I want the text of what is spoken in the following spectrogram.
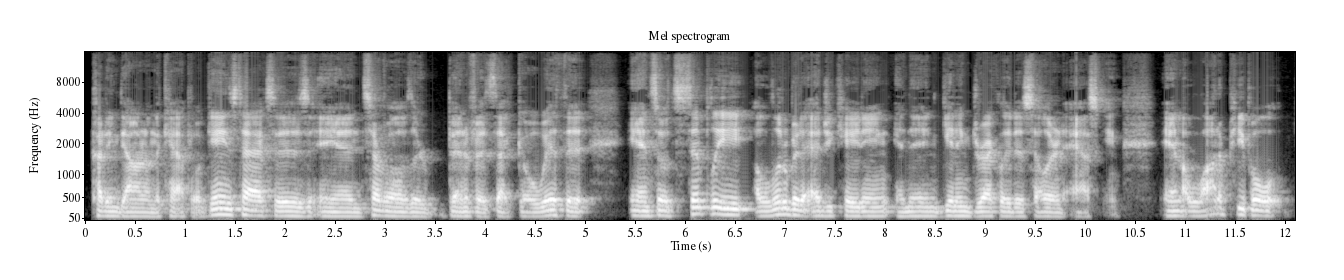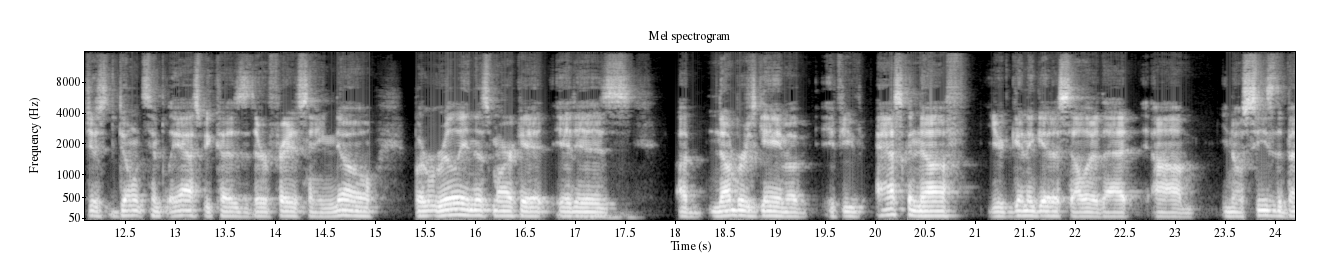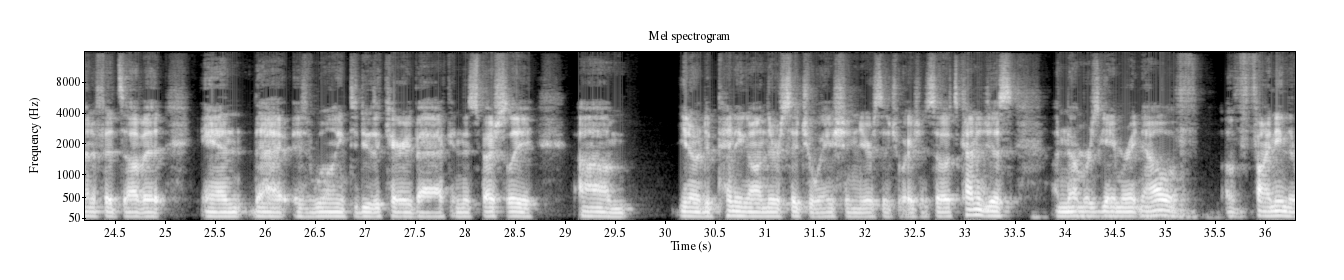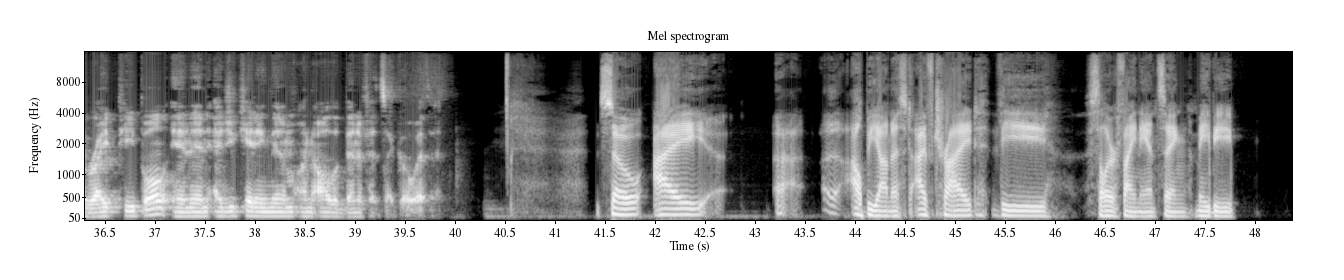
cutting down on the capital gains taxes and several other benefits that go with it. And so it's simply a little bit of educating and then getting directly to the seller and asking. And a lot of people just don't simply ask because they're afraid of saying no. But really, in this market, it is a numbers game of if you ask enough, you're going to get a seller that um, you know sees the benefits of it and that is willing to do the carryback, and especially um, you know depending on their situation, your situation. So it's kind of just a numbers game right now of of finding the right people and then educating them on all the benefits that go with it. So I, uh, I'll be honest. I've tried the seller financing maybe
